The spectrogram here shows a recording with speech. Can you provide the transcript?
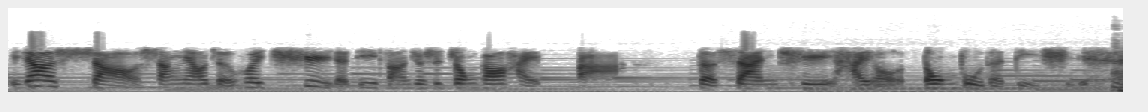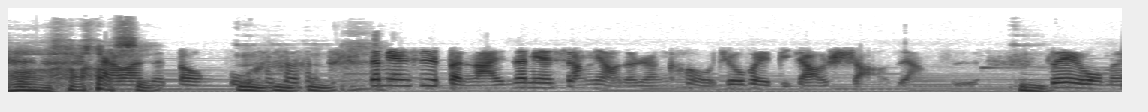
比较少赏鸟者会去的地方，就是中高海拔。的山区还有东部的地区，哦、台湾的东部，嗯嗯嗯、这边是本来这边赏鸟的人口就会比较少，这样子，嗯、所以我们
